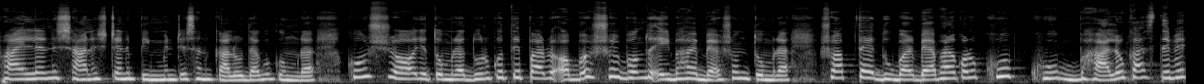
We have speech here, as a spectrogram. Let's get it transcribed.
fine line suntan pigmentation কালো দাগও তোমরা খুব সহজে তোমরা দূর করতে পারবে। অবশ্যই বন্ধু, এইভাবে বেসন তোমরা সপ্তাহে দুবার ব্যবহার করো, খুব খুব ভালো কাজ দেবে।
